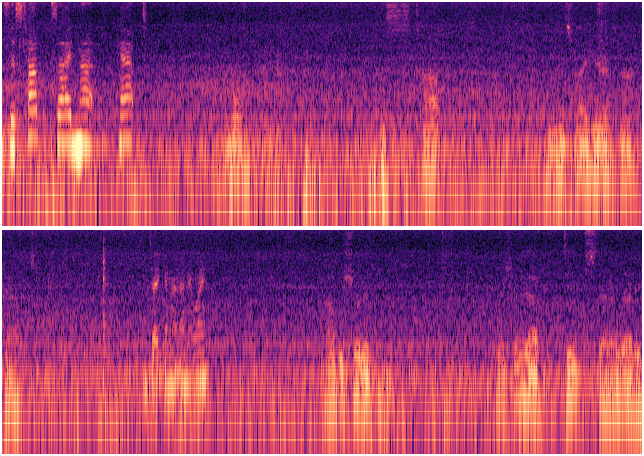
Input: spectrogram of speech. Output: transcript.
Is this top side not capped? No. This is top. And this right here is not capped. I'm taking it anyway. Probably should have. I should have deeps that are ready.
